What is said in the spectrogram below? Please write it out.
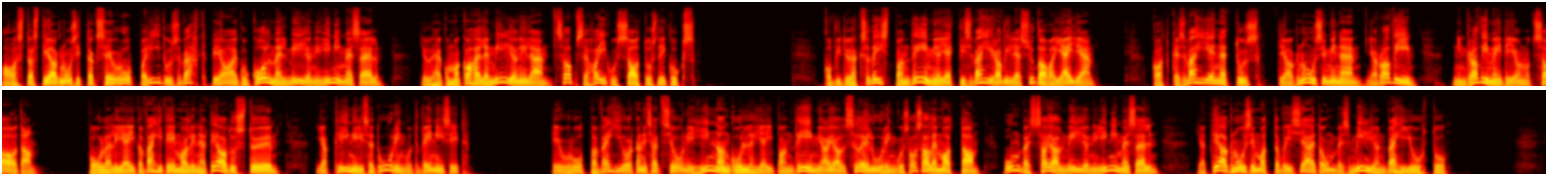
aastas diagnoositakse Euroopa Liidus vähk peaaegu kolmel miljonil inimesel ja ühe koma kahele miljonile saab see haigus saatuslikuks. Covid-19 pandeemia jättis vähiravile sügava jälje. katkes vähiennetus, diagnoosimine ja ravi ning ravimeid ei olnud saada. pooleli jäi ka vähiteemaline teadustöö ja kliinilised uuringud venisid. Euroopa Vähiorganisatsiooni hinnangul jäi pandeemia ajal sõeluuringus osalemata umbes sajal miljonil inimesel ja diagnoosimata võis jääda umbes miljon vähijuhtu.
